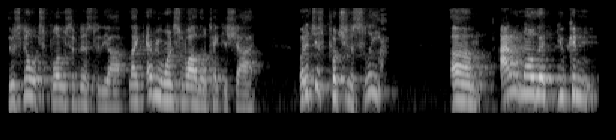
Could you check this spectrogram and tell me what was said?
There's no explosiveness to the off. Like every once in a while they'll take a shot, but it just puts you to sleep. Um, I don't know that you can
